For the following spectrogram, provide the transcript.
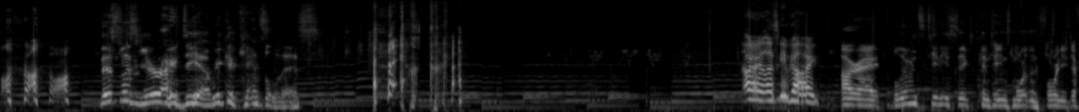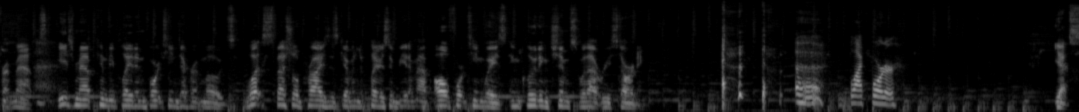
This was your idea. We could cancel this. Alright, let's keep going. Alright, Bloons TD6 contains more than 40 different maps. Each map can be played in 14 different modes. What special prize is given to players who beat a map all 14 ways, including chimps without restarting? Uh, black border. Yes.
